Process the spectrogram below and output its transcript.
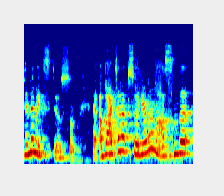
ne demek istiyorsun? Yani e, abartarak söylüyorum ama aslında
